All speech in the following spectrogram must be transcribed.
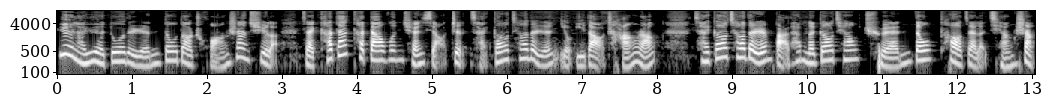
越来越多的人都到床上去了。在咔哒咔哒温泉小镇，踩高跷的人有一道长廊。踩高跷的人把他们的高跷全都靠在了墙上。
